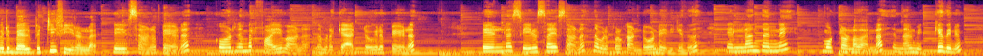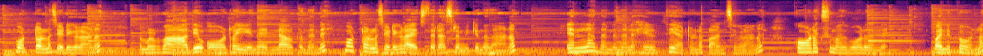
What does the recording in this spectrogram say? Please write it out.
ഒരു ബെൽബറ്റി ഫീലുള്ള ലീവ്സാണ് പേൾ. കോഡ് നമ്പർ ഫൈവ് ആണ് നമ്മുടെ കാറ്റലോഗിലെ പേൾ. പേളിന്റെ സെയിൽ സൈസാണ് നമ്മളിപ്പോൾ കണ്ടുകൊണ്ടിരിക്കുന്നത്. എല്ലാം തന്നെ മുട്ടുള്ളതല്ല എന്നാൽ മിക്കതിനും മുട്ടുള്ള ചെടികളാണ്. നമ്മളിപ്പോൾ ആദ്യം ഓർഡർ ചെയ്യുന്ന എല്ലാവർക്കും തന്നെ മുട്ടുള്ള ചെടികൾ അയച്ചു തരാൻ ശ്രമിക്കുന്നതാണ്. എല്ലാം തന്നെ നല്ല ഹെൽത്തി ആയിട്ടുള്ള പ്ലാന്റ്സുകളാണ് കോഡക്സും അതുപോലെ തന്നെ വലിപ്പമുള്ള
